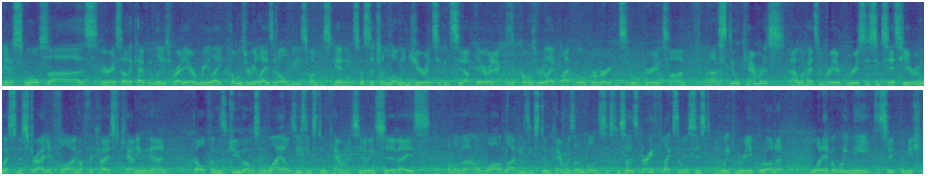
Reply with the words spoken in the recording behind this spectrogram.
You know, small SARs, various other capabilities, radio relay. Comms relay is an obvious one for Scan Eagle. It's got such a long endurance, it can sit up there and act as a comms relay platform for a very considerable period of time. Uh, still cameras. Uh, we've had some very recent success here in Western Australia, flying off the coast, counting uh, dolphins, dugongs, and whales using still cameras. So doing surveys of, uh, of wildlife using still cameras on board the system. So it's a very flexible system, and we can really put on it whatever we need to suit the mission.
